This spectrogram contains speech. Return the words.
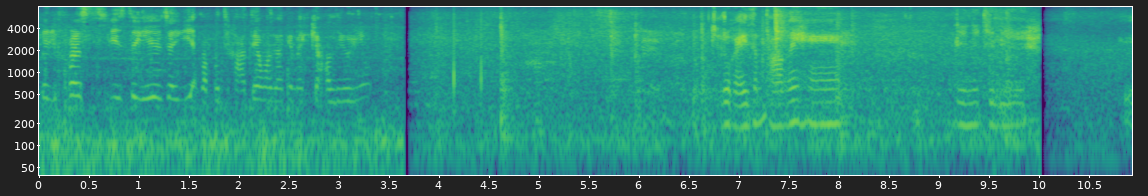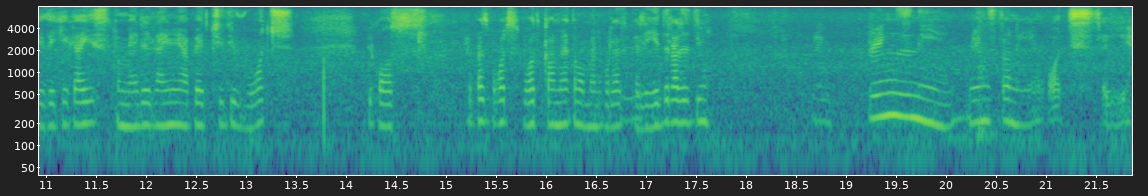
मेरी फ़र्स्ट चीज़ तो ये चाहिए अब आपको दिखाते हैं वहाँ जाके मैं क्या ले रही हूँ। चलो गाइस हम आ गए हैं लेने के लिए। ये देखिए गाइस तो मैं ले लाई हूँ यहाँ पे अच्छी थी वॉच बिकॉज़ मेरे पास वॉच बहुत कम है तो मैंने बोला पहले ये दिला देती हूँ। रिंग्स नहीं रिंग्स तो नहीं है वॉच चाहिए।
